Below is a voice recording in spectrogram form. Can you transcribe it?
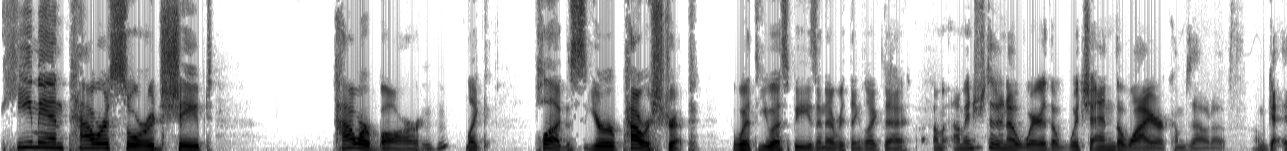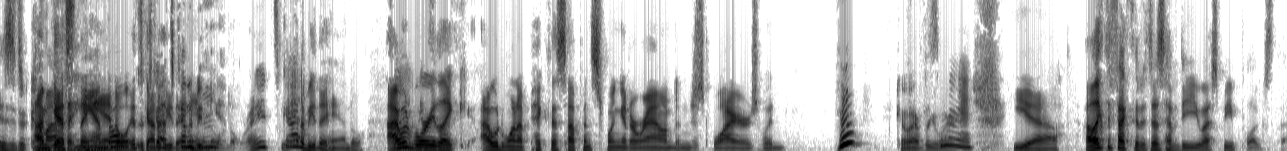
He-Man Power Sword shaped power bar, Mhm. like plugs your power strip with USBs and everything like that. I'm, I'm interested to know where the which end the wire comes out of. I'm gue- is it come I'm out guessing the the handle. It's got to be the handle. be the handle, right? It's got to be the handle. I would worry sense. like I would want to pick this up and swing it around, and just wires would Hmm. go everywhere. Smash. Yeah. I like the fact that it does have the USB plugs though.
